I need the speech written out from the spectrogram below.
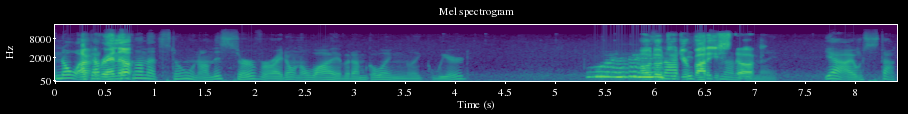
No, I I got ran stuck up- on that stone on this server. I don't know why, but I'm going like weird. Oh It's no, dude, your body's just not a good stuck. Yeah, I was stuck.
